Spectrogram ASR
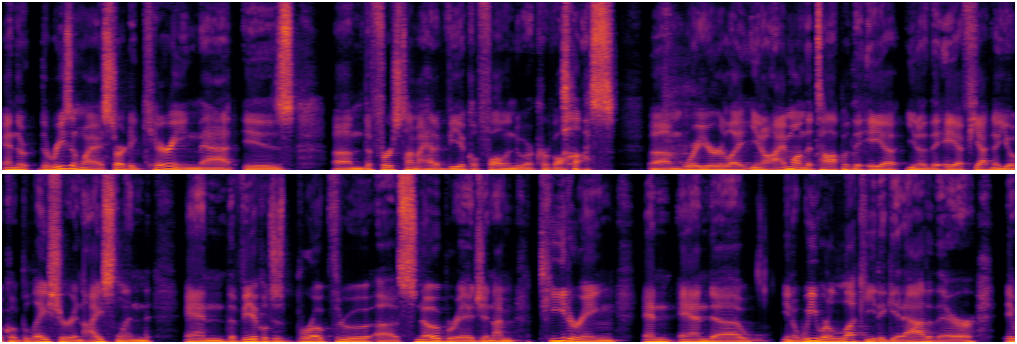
And the the reason why I started carrying that is um, the first time I had a vehicle fall into a crevasse um, where you're like, you know, I'm on the top of the Ea, you know, the Eyjafjallajökull glacier in Iceland, and the vehicle just broke through a snow bridge, and I'm teetering, and and uh, you know, we were lucky to get out of there. It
